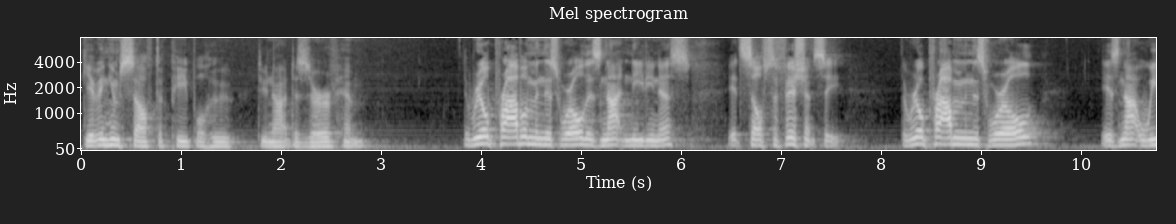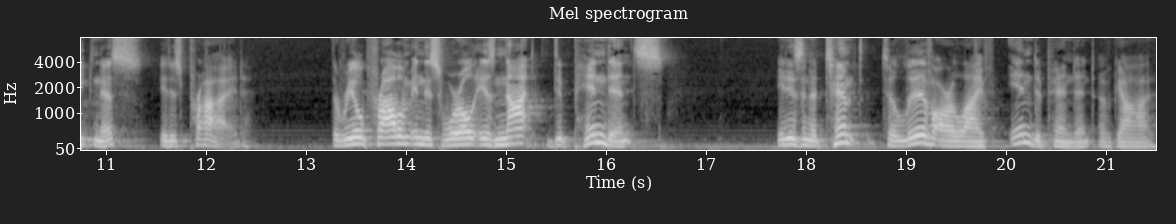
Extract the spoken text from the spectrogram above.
giving himself to people who do not deserve him. The real problem in this world is not neediness, it's self sufficiency. The real problem in this world is not weakness, it is pride. The real problem in this world is not dependence, It is an attempt to live our life independent of God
